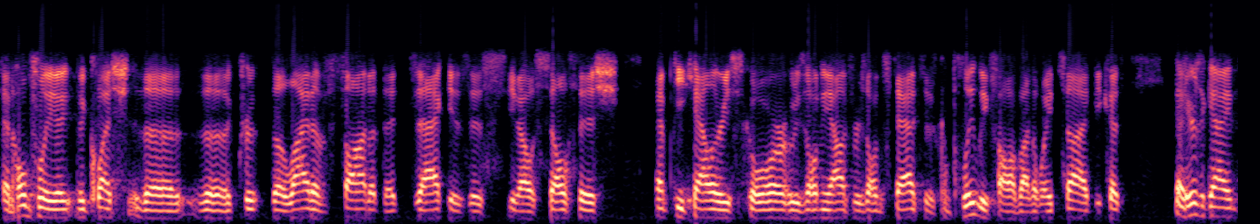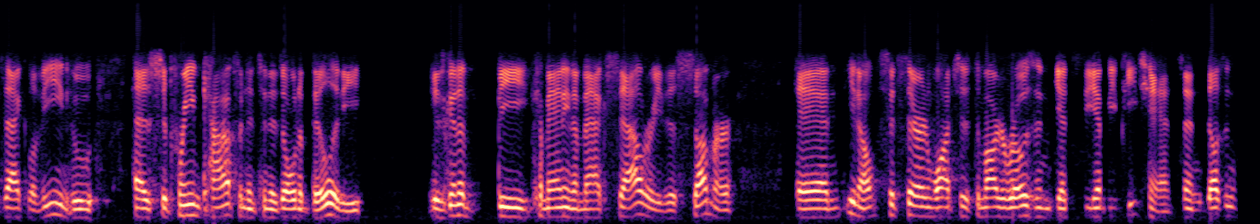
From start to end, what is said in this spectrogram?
and hopefully the question, the the the line of thought of that Zach is this, you know, selfish, empty calorie score who's only out for his own stats is completely fallen by the wayside because you know, here's a guy in Zach LaVine who has supreme confidence in his own ability, is going to be commanding a max salary this summer and you know sits there and watches DeMar DeRozan gets the MVP chance and doesn't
